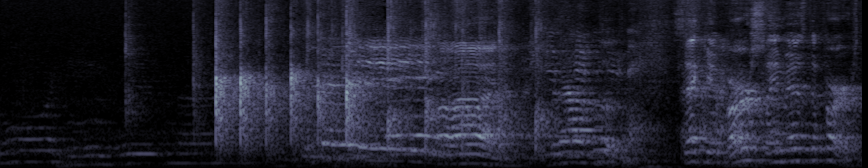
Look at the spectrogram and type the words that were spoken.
morning is nigh. All right. Without book. Second verse, same as the first.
